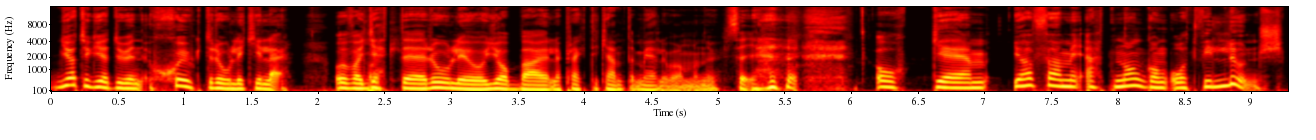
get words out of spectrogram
jag tycker att du är en sjukt rolig kille och var Tack. jätterolig att jobba eller praktikanter med eller vad man nu säger. och jag har för mig att någon gång åt vi lunch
